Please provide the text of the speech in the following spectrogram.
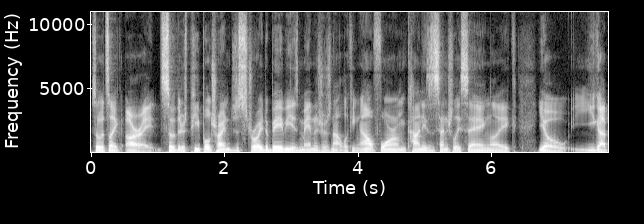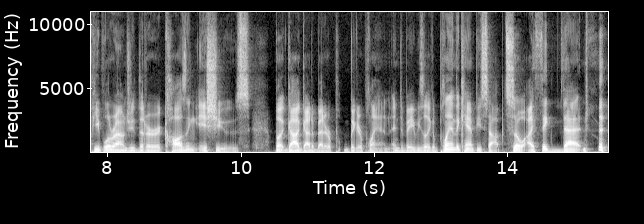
So it's like, all right. So there's people trying to destroy DaBaby. His manager's not looking out for him. Kanye's essentially saying like, yo, you got people around you that are causing issues, but God got a better, bigger plan. And DaBaby's like a plan that can't be stopped. So I think that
